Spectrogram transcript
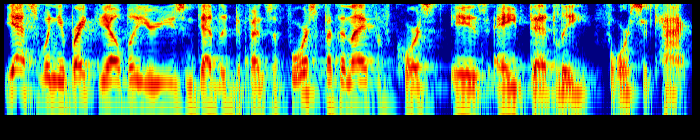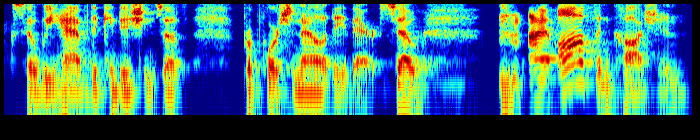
Yes, when you break the elbow, you're using deadly defensive force, but the knife, of course, is a deadly force attack. So we have the conditions of proportionality there. So I often caution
